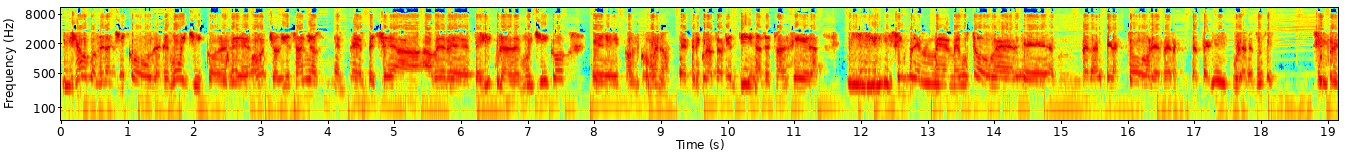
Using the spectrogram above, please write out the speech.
Y yo cuando era chico, desde muy chico, desde 8 o 10 años, em- empecé a, ver eh, películas desde muy chico, eh, con, con, bueno, eh, películas argentinas, extranjeras, y, y siempre me, me gustó ver, ver, ver actores, ver, ver películas, entonces siempre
